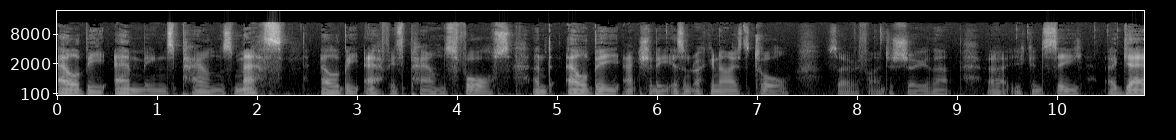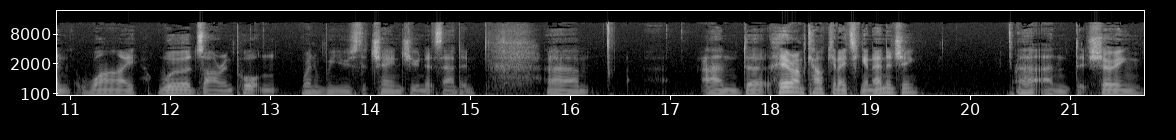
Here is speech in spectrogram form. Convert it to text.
LBM means pounds mass. LBF is pounds force, and LB actually isn't recognized at all. So if I just show you that, uh, you can see again why words are important when we use the change units add-in. Um, and uh, here I'm calculating an energy. Uh, and it's showing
